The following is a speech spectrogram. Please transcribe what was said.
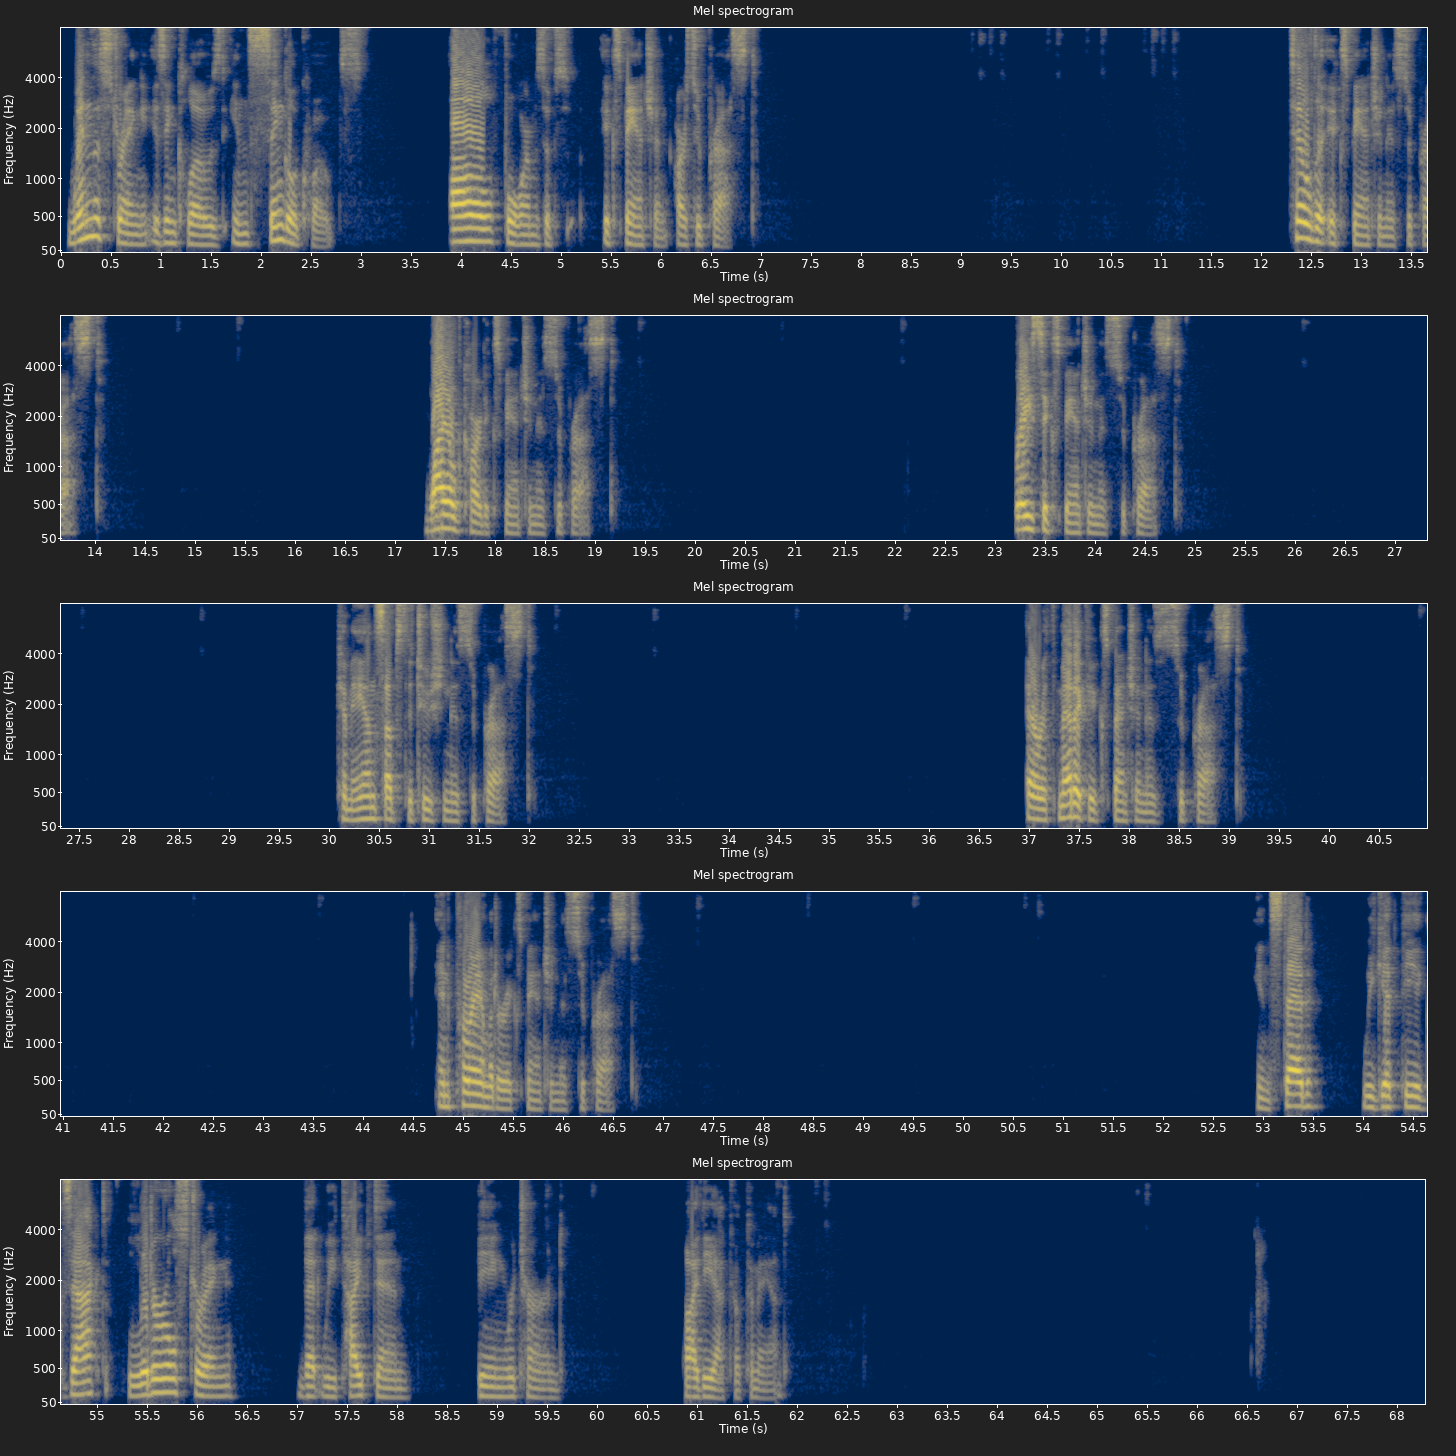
When the string is enclosed in single quotes, all forms of expansion are suppressed. Tilde expansion is suppressed. Wildcard expansion is suppressed. Brace expansion is suppressed. Command substitution is suppressed. Arithmetic expansion is suppressed. And parameter expansion is suppressed. Instead, we get the exact literal string that we typed in being returned by the echo command.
